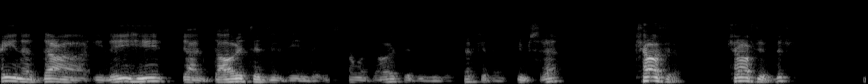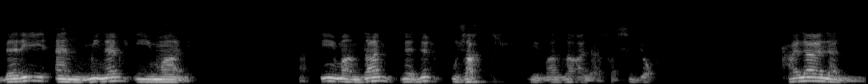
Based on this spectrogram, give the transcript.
hine da'a ileyhi yani davet edildiğinde İslam'a davet edildiğinde terk eden kimse kafir kafirdir. Beri'en minel imani. İmandan nedir? Uzaktır. İmanla alakası yok. Halalen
